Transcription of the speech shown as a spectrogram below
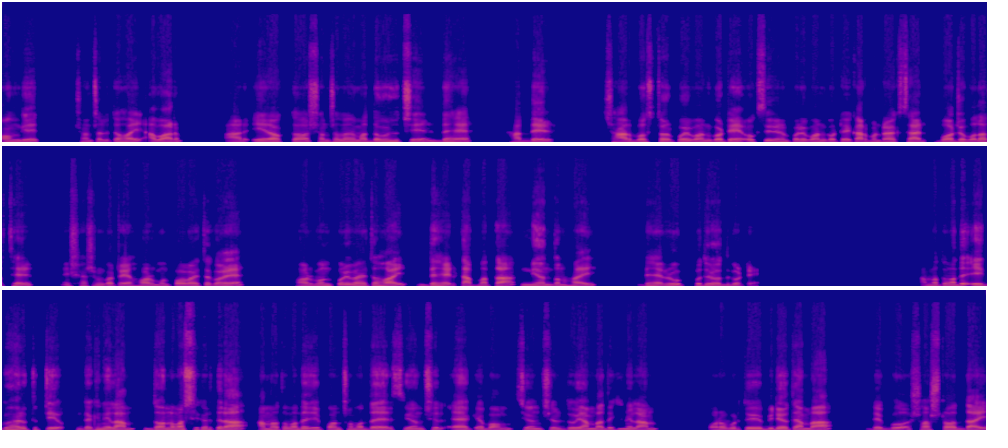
অঙ্গে সঞ্চালিত হয় আবার। আর এই রক্ত সঞ্চালনের মাধ্যমে হচ্ছে দেহে খাদ্যের সারবস্তর পরিবহন ঘটে, অক্সিজেন পরিবহন ঘটে, কার্বন ডাইঅক্সাইড, বর্জ্য পদার্থের নিষ্কাশন ঘটে, হরমোন প্রবাহিত করে, হরমোন পরিবাহিত হয়, দেহের তাপমাত্রা নিয়ন্ত্রণ হয়, দেহের রোগ প্রতিরোধ ঘটে। আমরা তোমাদের এই গুহার উত্তরটিও দেখে নিলাম। ধন্যবাদ শিক্ষার্থীরা, আমরা তোমাদের এই পঞ্চম অধ্যায়ের সৃজনশীল এক এবং সৃজনশীল দুই আমরা দেখে নিলাম। পরবর্তী ভিডিওতে আমরা দেখব ষষ্ঠ অধ্যায়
